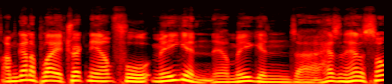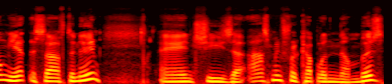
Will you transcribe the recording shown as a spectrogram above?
I'm going to play a track now for Megan. Now, Megan uh, hasn't had a song yet this afternoon and she's uh, asked me for a couple of numbers.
